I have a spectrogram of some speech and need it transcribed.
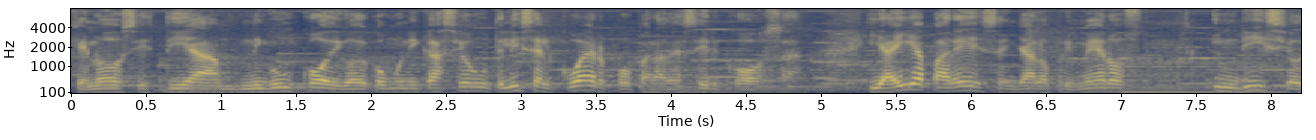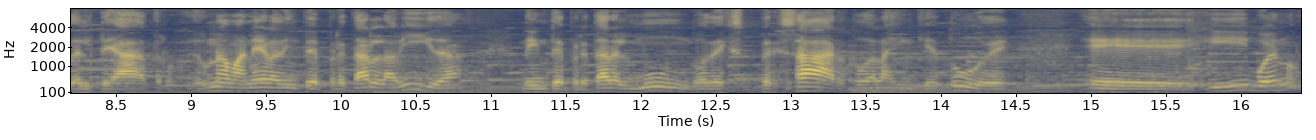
que no existía ningún código de comunicación, utiliza el cuerpo para decir cosas. Y ahí aparecen ya los primeros indicios del teatro. Es una manera de interpretar la vida, de interpretar el mundo, de expresar todas las inquietudes eh, y bueno,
